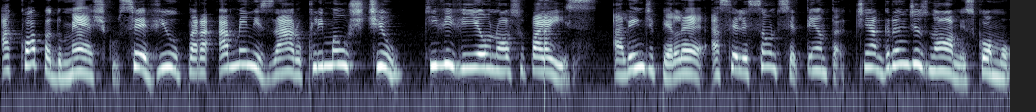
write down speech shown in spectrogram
a Copa do México serviu para amenizar o clima hostil que vivia o nosso país. Além de Pelé, a seleção de 70 tinha grandes nomes como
